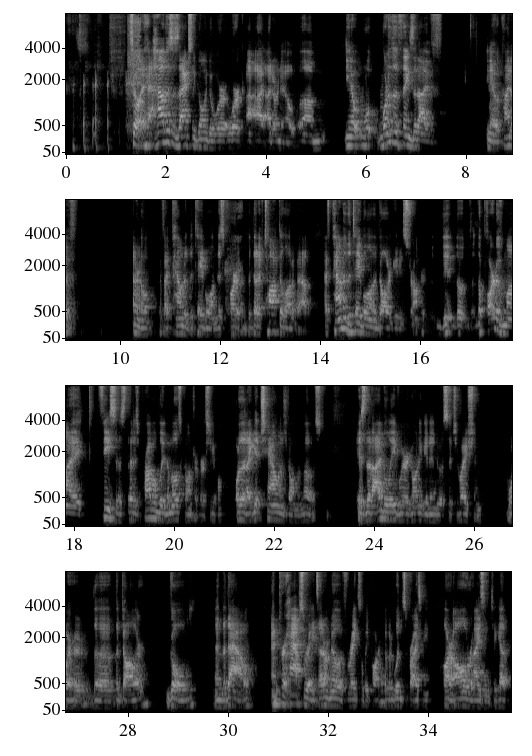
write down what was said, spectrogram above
so how this is actually going to work, I, I don't know. Um, you know, w- one of the things that I've, you know, kind of, I don't know if I pounded the table on this part of it, but that I've talked a lot about. I've pounded the table on the dollar getting stronger. The, the, the part of my thesis that is probably the most controversial or that I get challenged on the most is that I believe we are going to get into a situation where the the dollar, gold, and the Dow, and perhaps rates, I don't know if rates will be part of it, but it wouldn't surprise me, are all rising together.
